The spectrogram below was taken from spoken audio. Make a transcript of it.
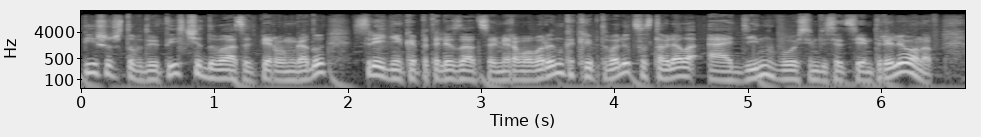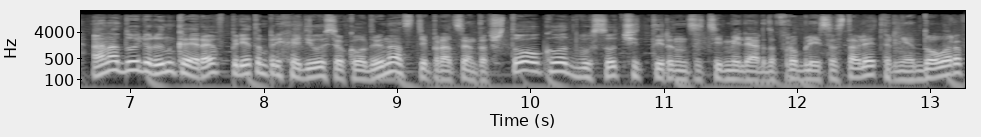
пишут, что в 2021 году средняя капитализация мирового рынка криптовалют составляла 1,87 триллионов, а на долю рынка РФ при этом приходилось около 12%, что около 214 миллиардов рублей составляет, вернее долларов,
